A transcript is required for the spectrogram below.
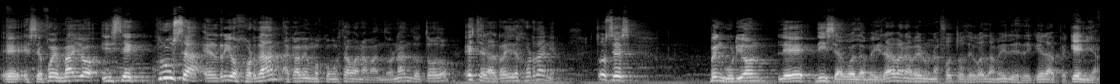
eh, se fue en mayo y se cruza el río Jordán, acá vemos cómo estaban abandonando todo, este era el rey de Jordania. Entonces, Ben Gurión le dice a Golda Meir, ah, van a ver unas fotos de Golda Meir desde que era pequeña.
